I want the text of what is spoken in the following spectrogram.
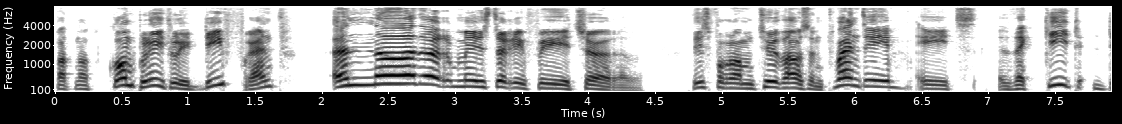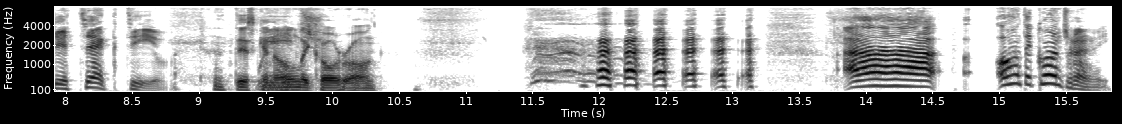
but not completely different, another mystery feature. This from 2020. It's The Kid Detective. This can only go wrong. Uh, on the contrary,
